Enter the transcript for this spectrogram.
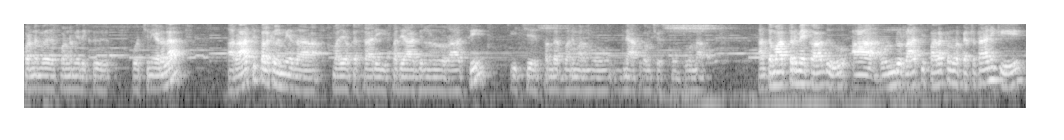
కొండ మీద కొండ మీదకి వచ్చిన ఎడల ఆ రాతి పలకల మీద మరి ఒకసారి పది ఆజ్ఞలను రాసి ఇచ్చే సందర్భాన్ని మనము జ్ఞాపకం చేసుకుంటూ ఉన్నాం. అంత మాత్రమే కాదు ఆ రెండు రాతి పలకలను పెట్టడానికి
